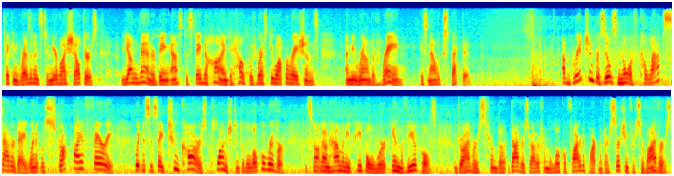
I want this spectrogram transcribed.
taking residents to nearby shelters. Young men are being asked to stay behind to help with rescue operations. A new round of rain is now expected. A bridge in Brazil's north collapsed Saturday when it was struck by a ferry. Witnesses say two cars plunged into the local river. It's not known how many people were in the vehicles. Drivers from the divers rather from the local fire department are searching for survivors.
